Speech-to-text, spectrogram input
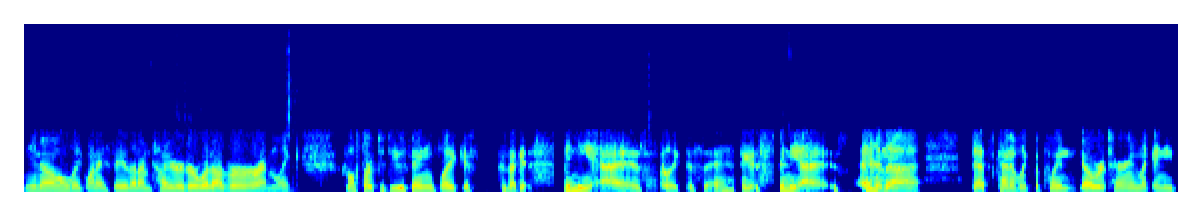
You know, like when I say that I'm tired or whatever, I'm like because I'll start to do things like if because I get spinny eyes. I like to say I get spinny eyes, and uh, that's kind of like the point no return. Like I need to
